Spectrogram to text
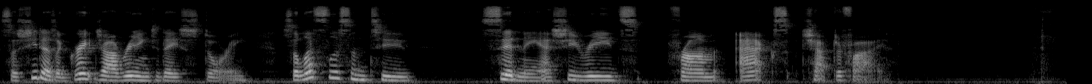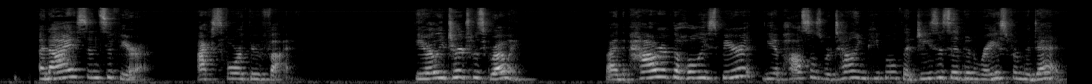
So she does a great job reading today's story. So let's listen to Sydney as she reads from Acts chapter 5. Ananias and Sapphira, Acts 4 through 5. The early church was growing. By the power of the Holy Spirit, the apostles were telling people that Jesus had been raised from the dead.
